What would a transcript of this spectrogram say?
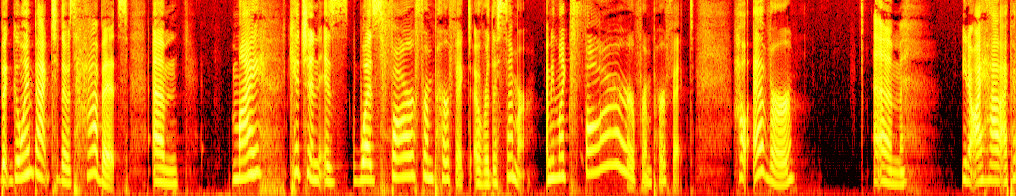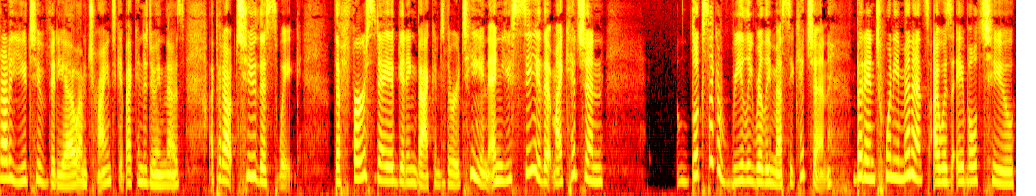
But going back to those habits, um, my kitchen is was far from perfect over the summer. I mean, like far from perfect. However, um, you know, I have I put out a YouTube video. I'm trying to get back into doing those. I put out two this week. The first day of getting back into the routine, and you see that my kitchen looks like a really, really messy kitchen. But in 20 minutes, I was able to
